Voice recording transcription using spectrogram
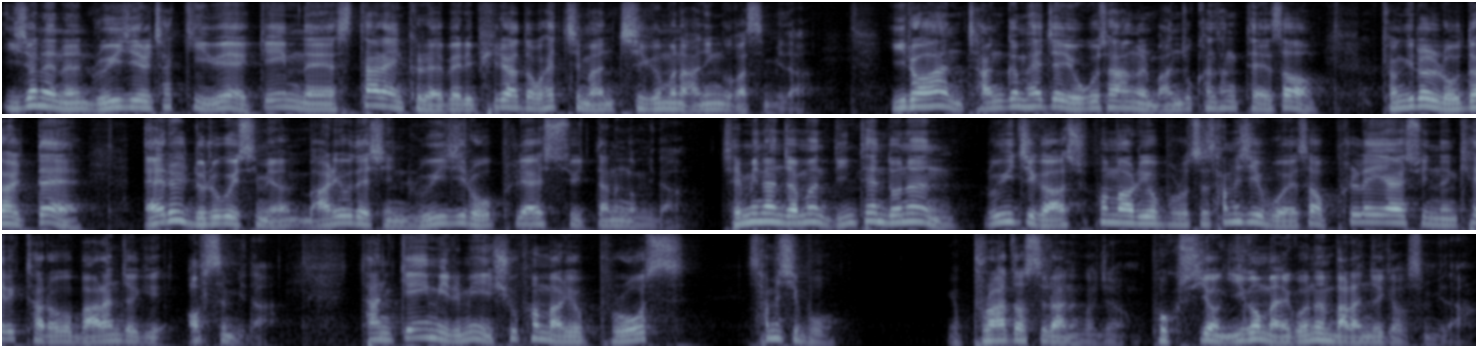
이전에는 루이지를 찾기 위해 게임 내 스타랭크 레벨이 필요하다고 했지만 지금은 아닌 것 같습니다. 이러한 잠금 해제 요구사항을 만족한 상태에서 경기를 로드할 때 L을 누르고 있으면 마리오 대신 루이지로 플레이할 수 있다는 겁니다. 재미난 점은 닌텐도는 루이지가 슈퍼마리오 브로스 35에서 플레이할 수 있는 캐릭터라고 말한 적이 없습니다. 단 게임 이름이 슈퍼마리오 브로스 35 브라더스라는 거죠. 복수형 이거 말고는 말한 적이 없습니다.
